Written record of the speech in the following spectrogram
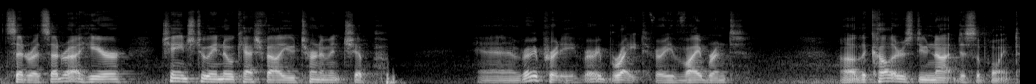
etc., etc. Here, changed to a no cash value tournament chip. And very pretty, very bright, very vibrant. Uh, the colors do not disappoint.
